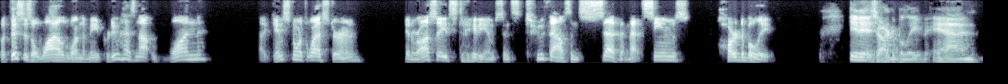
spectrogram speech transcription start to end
but this is a wild one to me. Purdue has not won against Northwestern in Ross-Ade Stadium since 2007. That seems hard to believe. It is hard to believe, and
